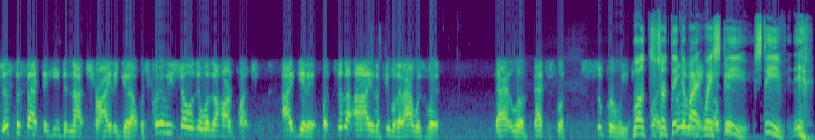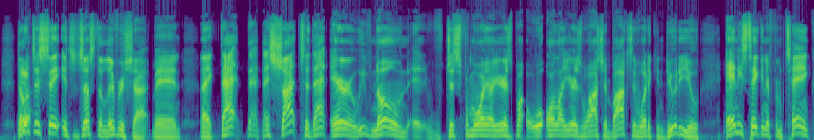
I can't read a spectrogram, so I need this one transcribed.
Just the fact that he did not try to get up, which clearly shows it was a hard punch. I get it, but to the eye of the people that I was with, that looked that just looked super weak. Well, But so think about it. Wait, it. Steve, Steve, don't Yeah. just say it's just a liver shot, man. Like that, that, that shot to that era, we've known it, just from all our years, all our years watching boxing, what it can do to you. And he's taking it from Tank,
